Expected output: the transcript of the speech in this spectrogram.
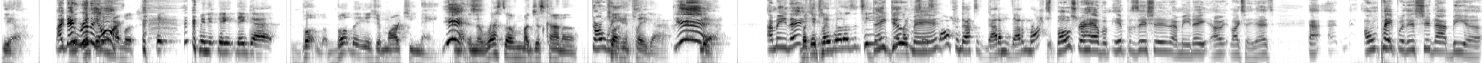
Yeah, Like they, really don't aren't. a- they- I mean, they they got Butler. Butler is your marquee name. Yes. and the rest of them are just kind of plug in. and play guys. Yeah. Yeah, I mean, they, but they play well as a team. They do, like man. said, Spoelstra got to, got them got them rocking. Spoelstra have them in position. I mean, they I, like I say that's on paper. This should not be a,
